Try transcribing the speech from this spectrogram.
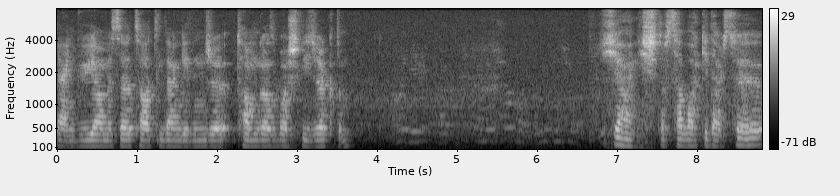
Yani güya mesela tatilden gelince tam gaz başlayacaktım. Yani işte sabah giderse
